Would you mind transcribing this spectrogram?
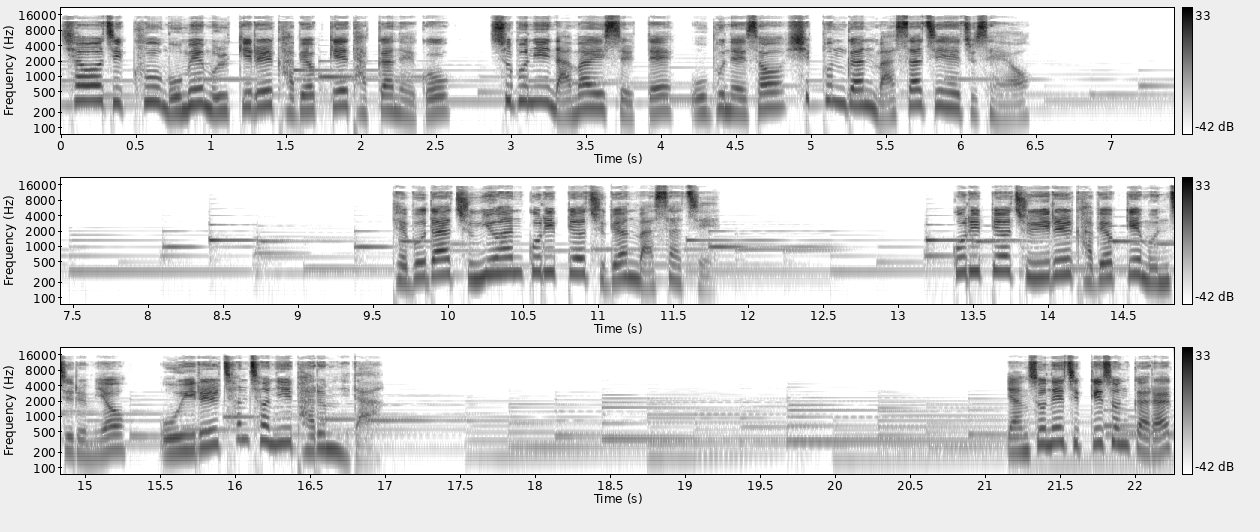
샤워 직후 몸의 물기를 가볍게 닦아내고 수분이 남아있을 때 5분에서 10분간 마사지 해주세요. 배보다 중요한 꼬리뼈 주변 마사지. 꼬리뼈 주위를 가볍게 문지르며 오일을 천천히 바릅니다. 양손의 집게 손가락,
